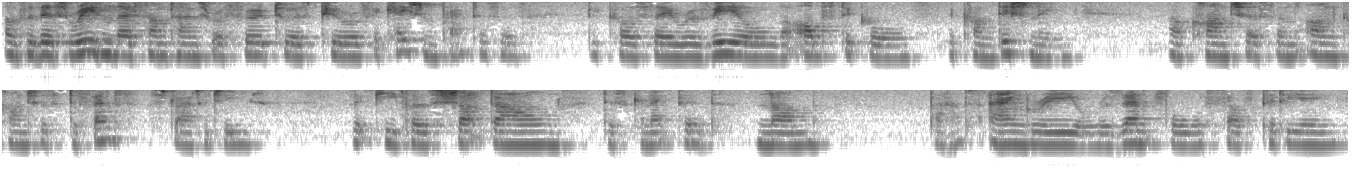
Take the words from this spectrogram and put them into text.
And for this reason, they're sometimes referred to as purification practices because they reveal the obstacles, the conditioning, our conscious and unconscious defense strategies that keep us shut down, disconnected, numb, perhaps angry or resentful or self-pitying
